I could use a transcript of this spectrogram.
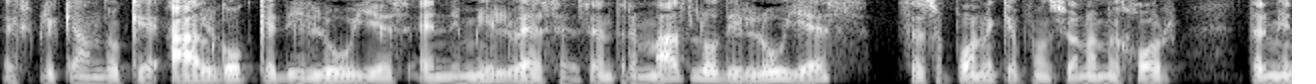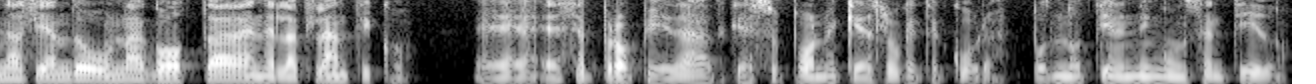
explicando que algo que diluyes en mil veces, entre más lo diluyes, se supone que funciona mejor. Termina siendo una gota en el Atlántico eh, esa propiedad que supone que es lo que te cura, pues no tiene ningún sentido.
